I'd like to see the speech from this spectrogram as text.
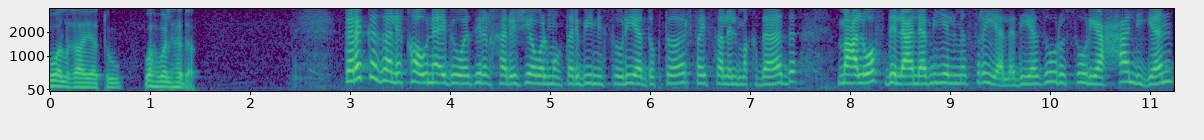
هو الغاية وهو الهدف. تركز لقاء نائب وزير الخارجية والمغتربين السوري الدكتور فيصل المقداد مع الوفد الإعلامي المصري الذي يزور سوريا حالياً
